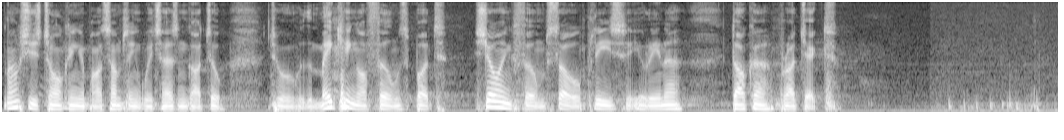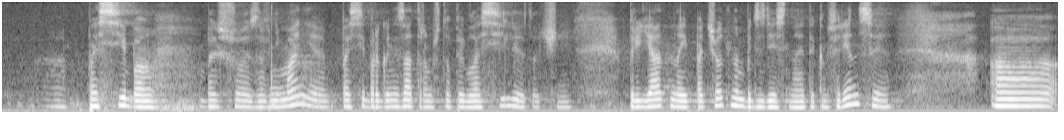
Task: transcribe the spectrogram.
now she's talking about something which hasn't got to, to the making of films, but showing films. So please, Irina, DOCA project. Спасибо большое за внимание. Спасибо организаторам, что пригласили. Это очень приятно и почетно быть здесь на этой конференции. А,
